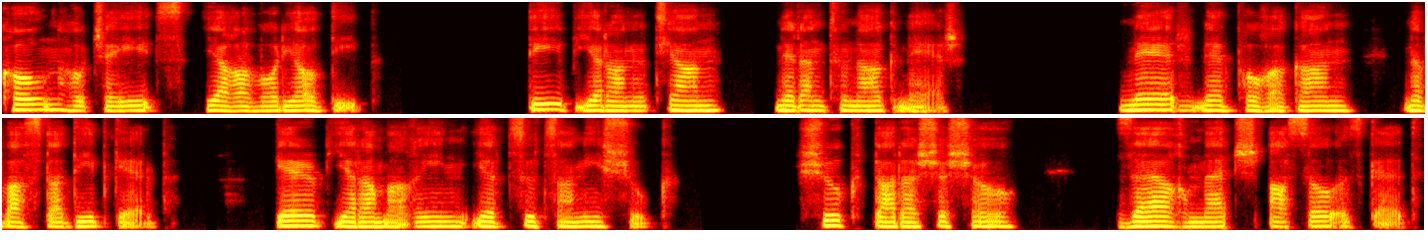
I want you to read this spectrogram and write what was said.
koln hocheits yaravorial deep, deep yeranutian nerantunag ner, ներ ներփողական նվաստադիպ գերբ գերբ երամաղին եւ ցուցանի շուկ շուկ դարաշշո զեղ մեջ ասո ըսկեդ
